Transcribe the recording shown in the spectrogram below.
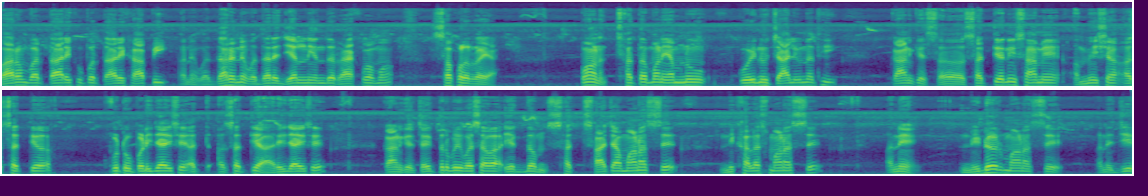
વારંવાર તારીખ ઉપર તારીખ આપી અને વધારે ને વધારે જેલની અંદર રાખવામાં સફળ રહ્યા. પણ છતાં પણ એમનું કોઈનું ચાલ્યું નથી, કારણ કે સત્યની સામે હંમેશા અસત્ય ખોટું પડી જાય છે અસત્ય હારી જાય છે. કારણ કે ચૈત્રભાઈ વસાવા એકદમ સાચા માણસ છે, નિખાલસ માણસ છે અને નિડર માણસ છે. અને જે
